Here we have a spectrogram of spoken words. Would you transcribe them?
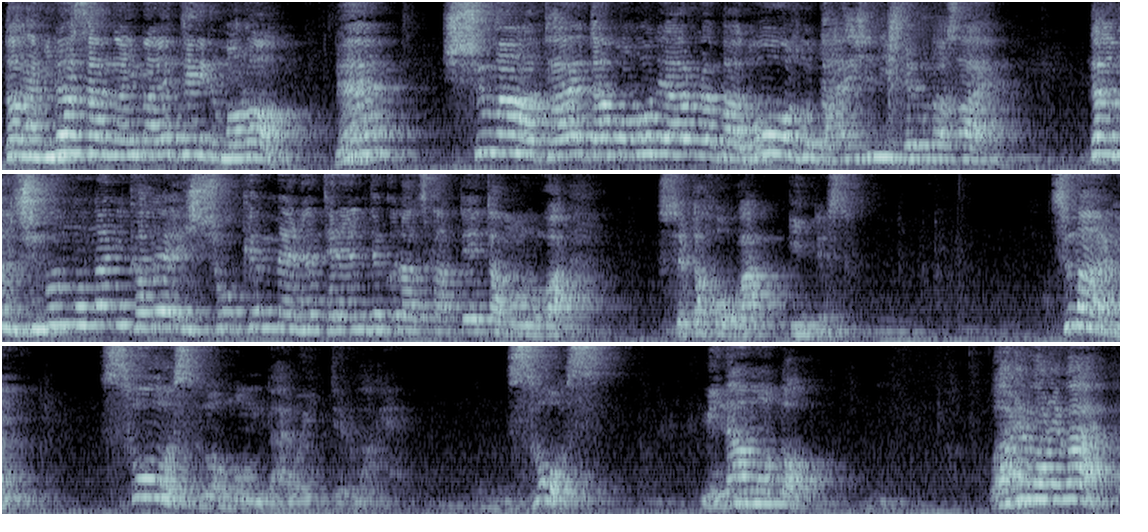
だから皆さんが今得ているものね？主が与えたものであればどうぞ大事にしてください。だけど自分の何かで一生懸命ね手練手管使って得たものは捨てた方がいいんです。つまりソースの問題を言ってるわけ。ソース。源。我々は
